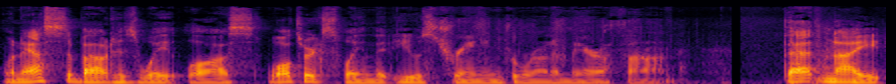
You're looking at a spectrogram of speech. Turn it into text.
When asked about his weight loss, Walter explained that he was training to run a marathon. That night,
